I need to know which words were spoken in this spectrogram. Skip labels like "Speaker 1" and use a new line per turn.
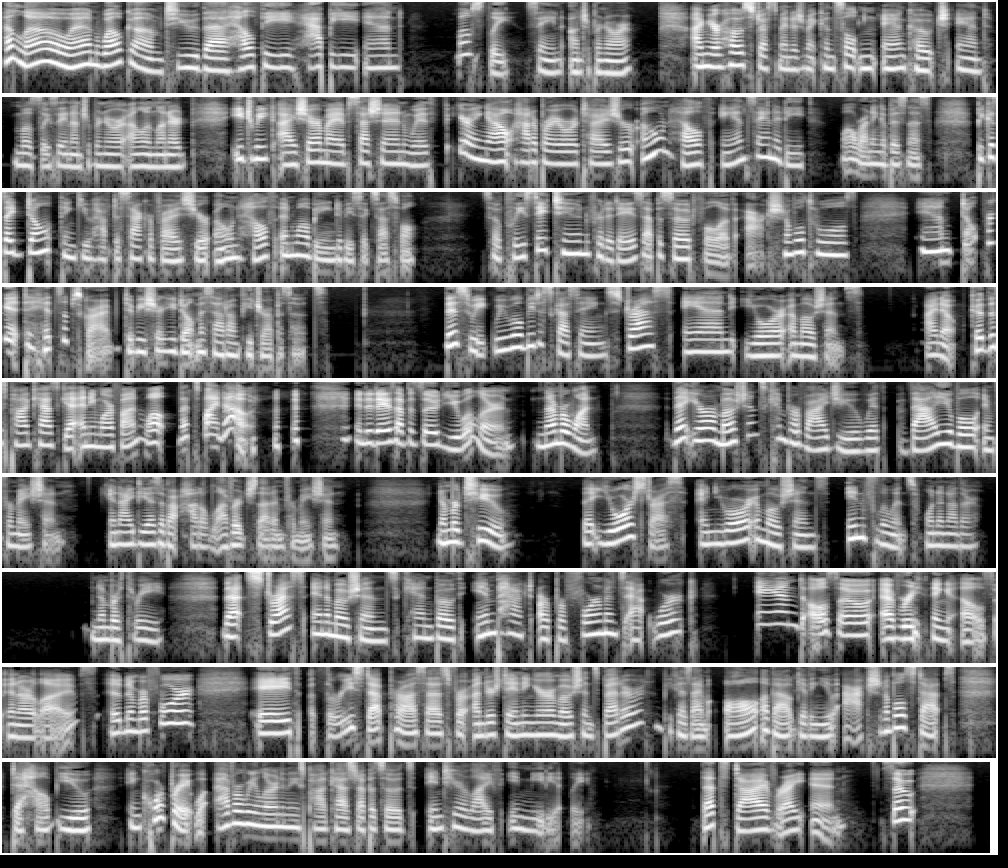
Hello, and welcome to the Healthy, Happy, and Mostly Sane Entrepreneur. I'm your host, stress management consultant and coach, and mostly sane entrepreneur, Ellen Leonard. Each week, I share my obsession with figuring out how to prioritize your own health and sanity while running a business, because I don't think you have to sacrifice your own health and well being to be successful. So please stay tuned for today's episode full of actionable tools and don't forget to hit subscribe to be sure you don't miss out on future episodes. This week, we will be discussing stress and your emotions. I know. Could this podcast get any more fun? Well, let's find out. In today's episode, you will learn number one, that your emotions can provide you with valuable information and ideas about how to leverage that information. Number two, that your stress and your emotions influence one another. Number three, that stress and emotions can both impact our performance at work and also everything else in our lives. And number four, a three step process for understanding your emotions better because I'm all about giving you actionable steps to help you incorporate whatever we learn in these podcast episodes into your life immediately. Let's dive right in. So,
